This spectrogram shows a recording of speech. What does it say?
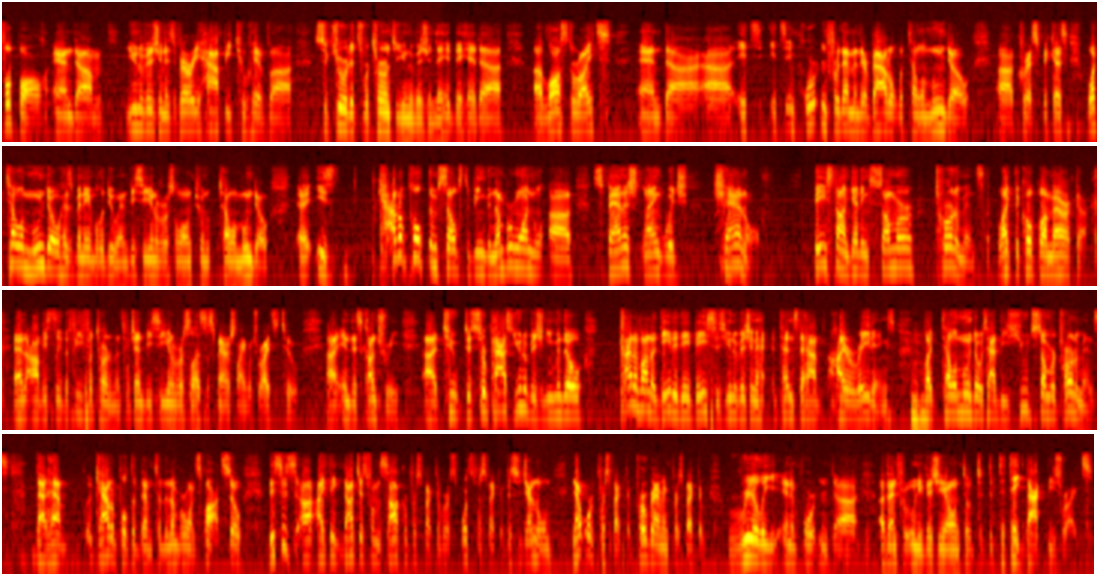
football, and um, Univision is very happy to have uh, secured its return to Univision. They they had uh, uh, lost the rights, and uh, uh, it's it's important for them in their battle with Telemundo, uh, Chris, because what Telemundo has been able to do, NBC Universal owned Telemundo, is catapult themselves to being the number one Spanish language channel based on getting summer tournaments like the Copa America and obviously the FIFA tournaments, which NBC Universal has the Spanish language rights to uh, in this country, uh, to to surpass Univision, even though. Kind of on a day to day basis, Univision ha- tends to have higher ratings, mm-hmm. but Telemundo has had these huge summer tournaments that have catapulted them to the number one spot. So this is, uh, I think, not just from a soccer perspective or a sports perspective, just a general network perspective, programming perspective, really an important uh, event for Univision to, to, to take back these rights.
